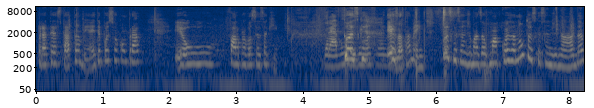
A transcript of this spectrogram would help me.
pra testar também. Aí depois se eu comprar, eu falo pra vocês aqui. Grava um Tô esque... Exatamente. Tô esquecendo de mais alguma coisa? Não tô esquecendo de nada.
